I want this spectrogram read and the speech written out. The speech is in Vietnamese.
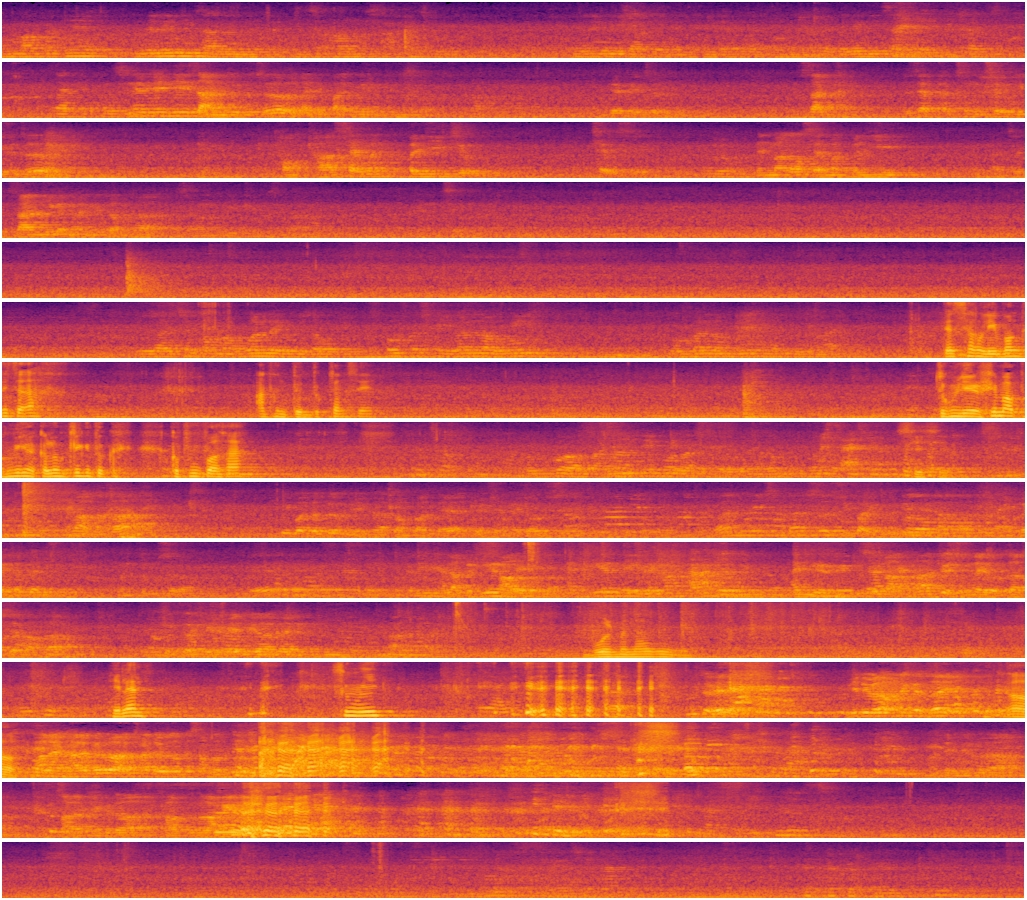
엄마 아빠한테 멜링이 사는 데 진짜 아무 사가지고 Definitely designed to preserve and pioneer in principle. Definitely. Zak, Zak Katsung Cheu Yi Kazu, Tong Ta Seven Pali Cheu, Cheu Si, Nen Ma Long Seven Pali, Zan Yi Gan Hai Ni Tong Ta, الله عليه وسلم ولا يزوجه فقط يبلغ منه يبلغ منه الجماعة. تسعى ليبان كذا أخ. أنت Jung lian shi ma ka kalong kling tu ka bu ka. Si si. Bol menang. Hilan. Sumi. Video lama ni kan saya Oh. Malah hal kedua, cakap dia sampai. 가보도록 하겠습니다.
